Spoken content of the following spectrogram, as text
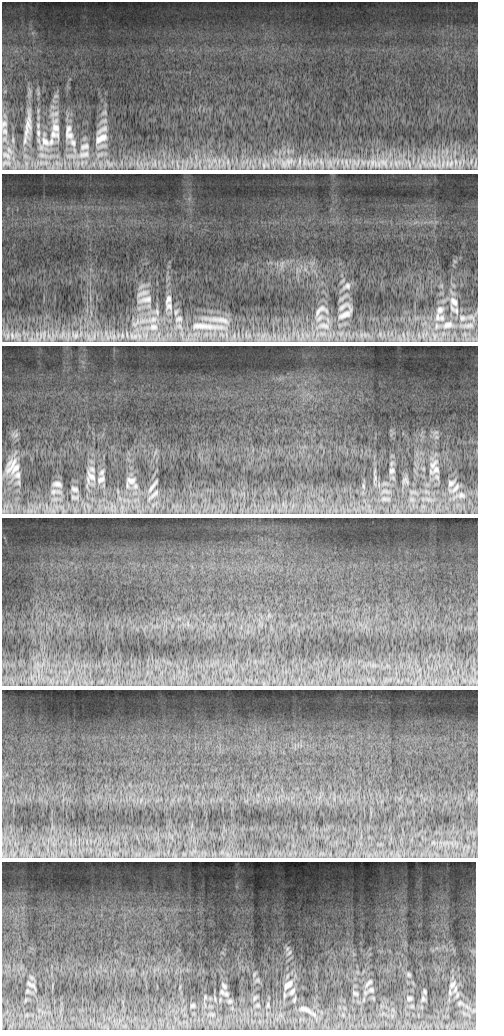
Yan, nagkakaliwa tayo dito. Na ano pa rin si Donso, Joe Marie at si Cesar at si. So parang nasa unahan natin. Yan. Nandito na tayo sa Pogad Lawin. Kung tawagin, Pogad Lawin.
